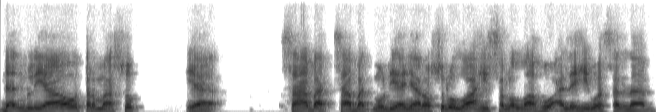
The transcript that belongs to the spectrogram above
dan beliau termasuk ya sahabat-sahabat mulianya Rasulullah Shallallahu Alaihi Wasallam.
